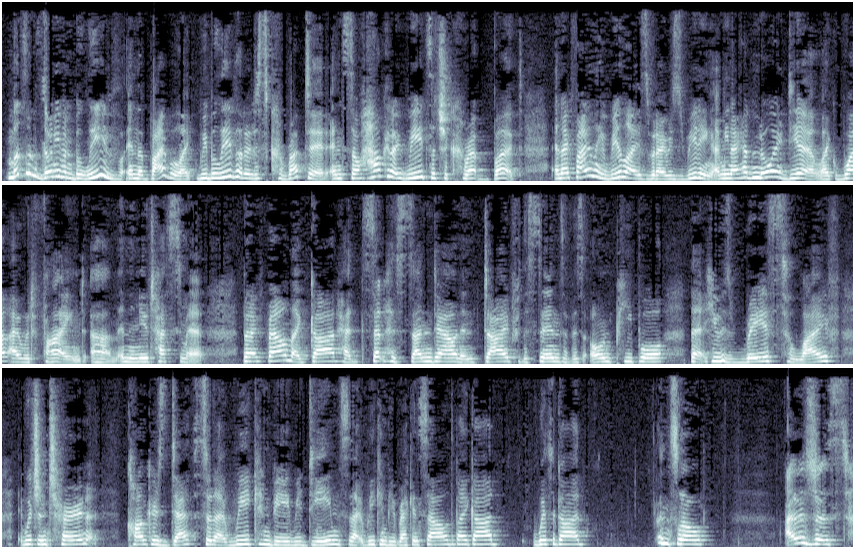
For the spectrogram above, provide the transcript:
Muslims don't even believe in the Bible. Like, we believe that it is corrupted. And so how could I read such a corrupt book? And I finally realized what I was reading. I mean, I had no idea, like, what I would find um, in the New Testament. But I found that God had sent his son down and died for the sins of his own people, that he was raised to life, which in turn conquers death so that we can be redeemed, so that we can be reconciled by God, with God. And so I was just,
